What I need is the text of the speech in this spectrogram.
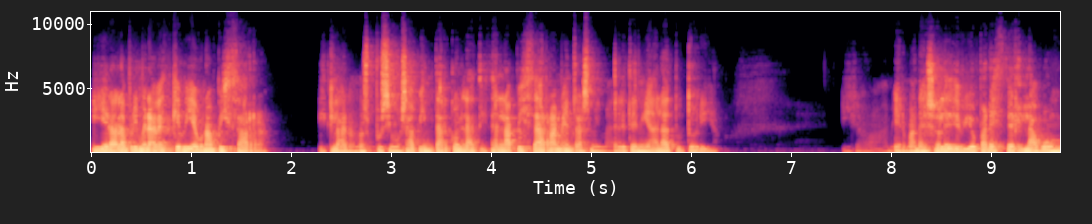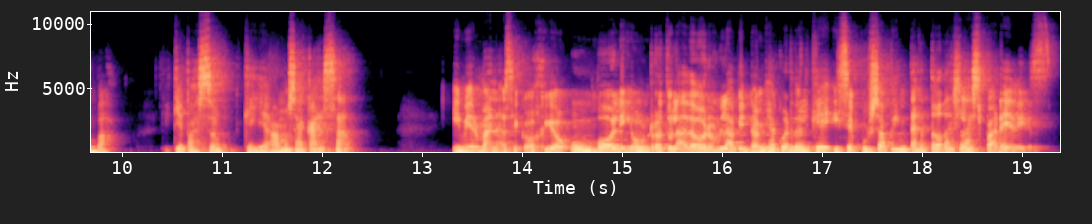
Y era la primera vez que veía una pizarra. Y claro, nos pusimos a pintar con la tiza en la pizarra mientras mi madre tenía la tutoría. Y claro, a mi hermana eso le debió parecer la bomba. ¿Y qué pasó? Que llegamos a casa y mi hermana se cogió un boli o un rotulador, un lápiz, no me acuerdo el qué, y se puso a pintar todas las paredes.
